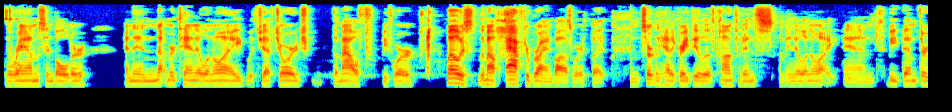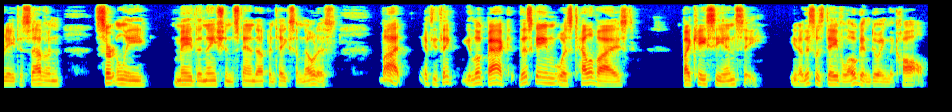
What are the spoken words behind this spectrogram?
the Rams in Boulder and then number 10 Illinois with Jeff George, the mouth before, well, it was the mouth after Brian Bosworth, but um, certainly had a great deal of confidence um, in Illinois and beat them 38 to 7. Certainly made the nation stand up and take some notice. But if you think, you look back, this game was televised by KCNC. You know, this was Dave Logan doing the call.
